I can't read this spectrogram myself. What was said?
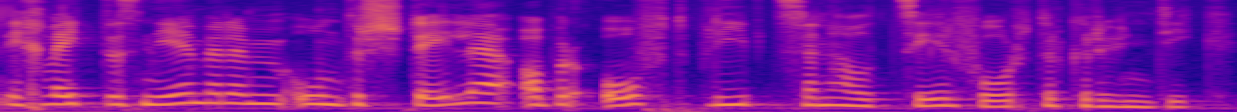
ich will das niemandem unterstellen, aber oft bleibt es dann halt sehr vordergründig.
